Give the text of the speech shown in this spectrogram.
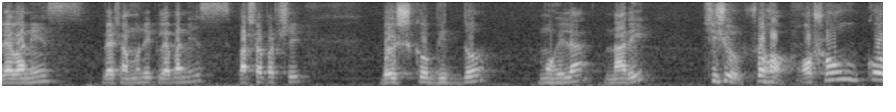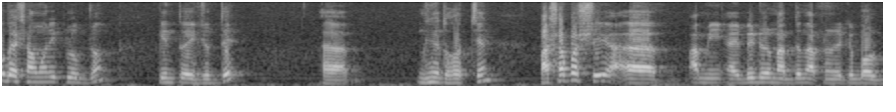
লেবানিস বেসামরিক লেবানিস পাশাপাশি বয়স্ক, বৃদ্ধ, মহিলা, নারী, শিশু সহ অসংখ্য বেসামরিক লোকজন কিন্তু এই যুদ্ধে নিহত হচ্ছেন। পাশাপাশি আমি এই ভিডিওর মাধ্যমে আপনাদেরকে বলব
